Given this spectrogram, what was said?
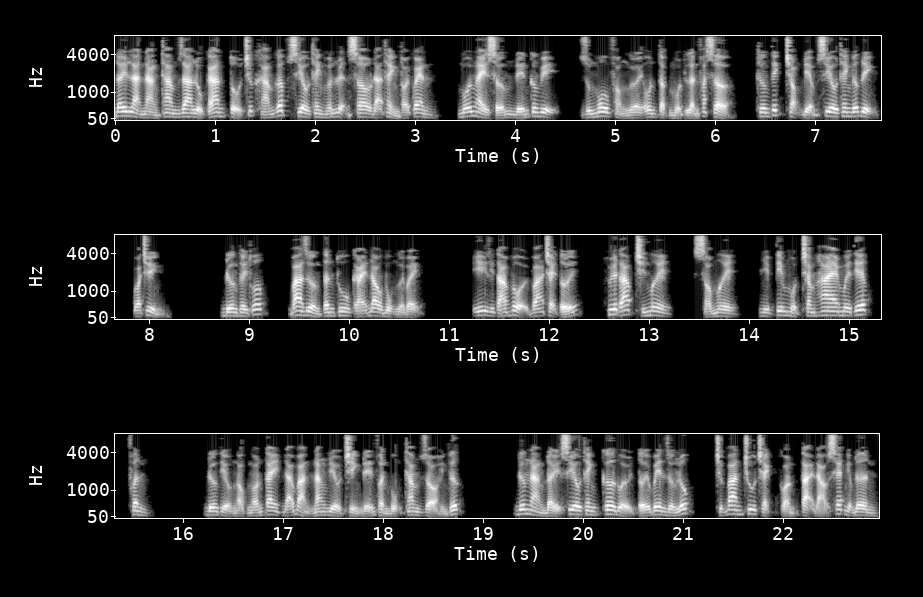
Đây là nàng tham gia lục an tổ chức khám gấp siêu thanh huấn luyện sau đã thành thói quen, mỗi ngày sớm đến cương vị, dùng mô phỏng người ôn tập một lần phát sở, thương tích trọng điểm siêu thanh ước định, quá trình đường thầy thuốc, ba giường tân thu cái đau bụng người bệnh. Y tá vội vã chạy tới, huyết áp chín mươi, sáu mươi, nhịp tim một trăm hai mươi tiếp, phân. Đường tiểu ngọc ngón tay đã bản năng điều chỉnh đến phần bụng thăm dò hình thức. Đương nàng đẩy siêu thanh cơ đổi tới bên giường lúc, trực ban chu trạch còn tại đảo xét nghiệm đơn,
